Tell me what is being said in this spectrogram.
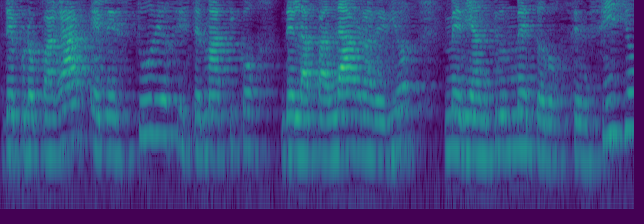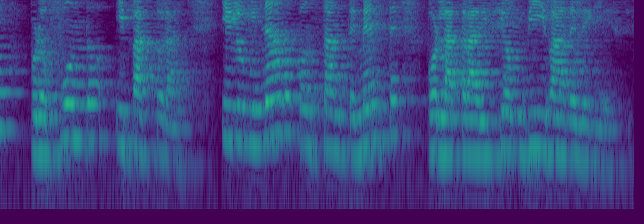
de propagar el estudio sistemático de la palabra de Dios mediante un método sencillo, profundo y pastoral, iluminado constantemente por la tradición viva de la Iglesia.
